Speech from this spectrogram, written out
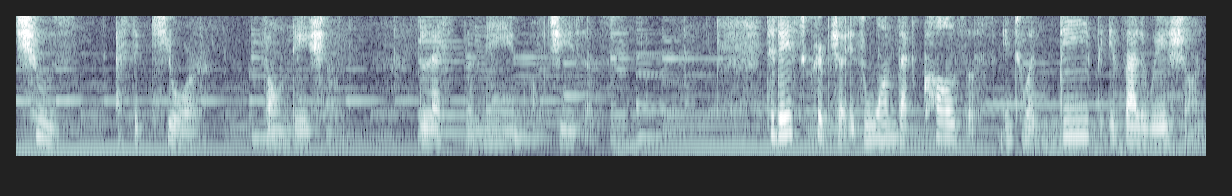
Choose a secure foundation. Bless the name of Jesus. Today's scripture is one that calls us into a deep evaluation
